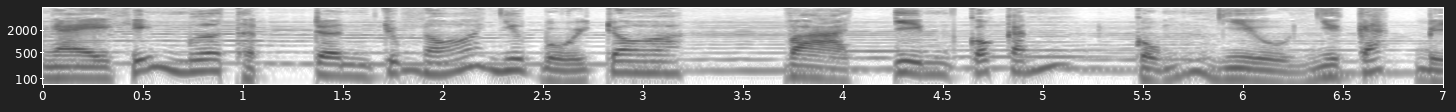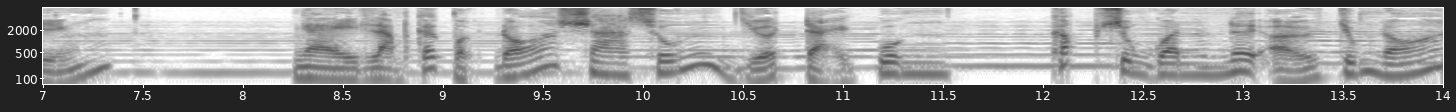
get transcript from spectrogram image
Ngài khiến mưa thịt trên chúng nó như bụi tro và chim có cánh cũng nhiều như cát biển. Ngài làm các vật đó xa xuống giữa trại quân khắp xung quanh nơi ở chúng nó.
